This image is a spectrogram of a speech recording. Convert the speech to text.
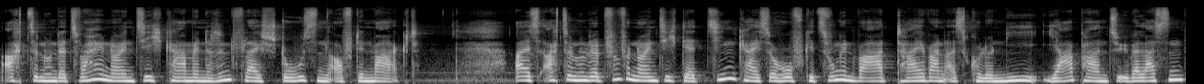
1892 kamen Rindfleischdosen auf den Markt. Als 1895 der Qing-Kaiserhof gezwungen war, Taiwan als Kolonie Japan zu überlassen,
